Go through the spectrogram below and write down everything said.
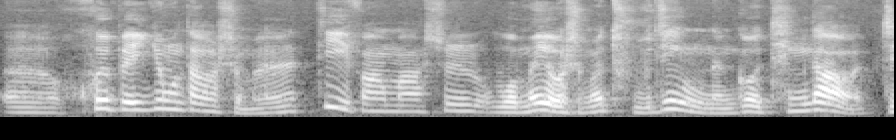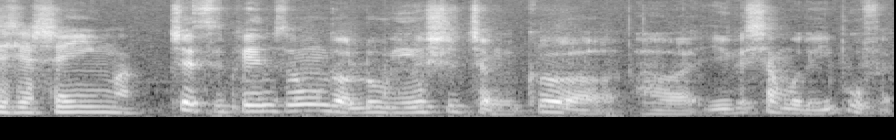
呃会被用到什么地方吗？是我们有什么途径能够听到这些声音吗？这次编钟的录音是整个呃一个项目的一部分，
